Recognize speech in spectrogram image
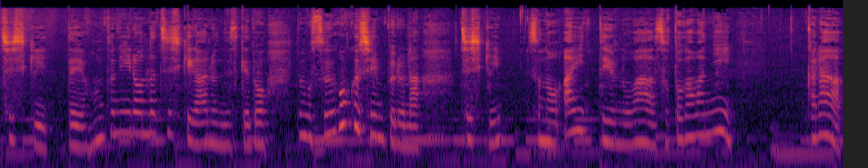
知識って本当にいろんな知識があるんですけどでもすごくシンプルな知識その愛っていうのは外側にから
